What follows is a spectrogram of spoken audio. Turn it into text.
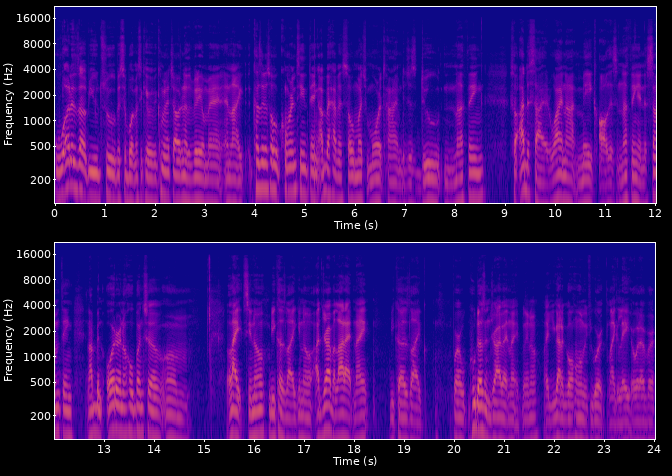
What is up, YouTube? It's your boy, Mr. K. coming at y'all with another video, man. And like, because of this whole quarantine thing, I've been having so much more time to just do nothing. So I decided, why not make all this nothing into something? And I've been ordering a whole bunch of um lights, you know, because like, you know, I drive a lot at night because like bro, who doesn't drive at night? You know, like you gotta go home if you work like late or whatever,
